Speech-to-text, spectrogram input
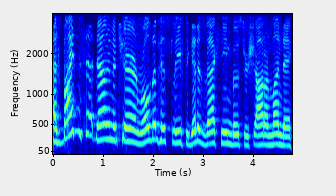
as Biden sat down in a chair and rolled up his sleeve to get his vaccine booster shot on Monday,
